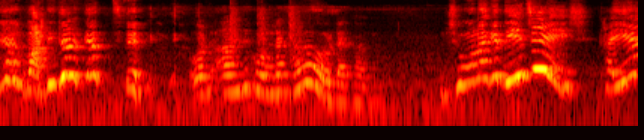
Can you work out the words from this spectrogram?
হ্যাঁ, বাটি ধরে খাচ্ছে ওটা আমি যে কোনটা খাবে ওটা খাবে সুমনাকে দিয়েছিস খাইয়ে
